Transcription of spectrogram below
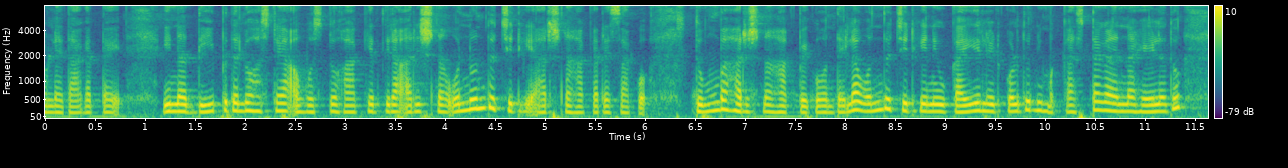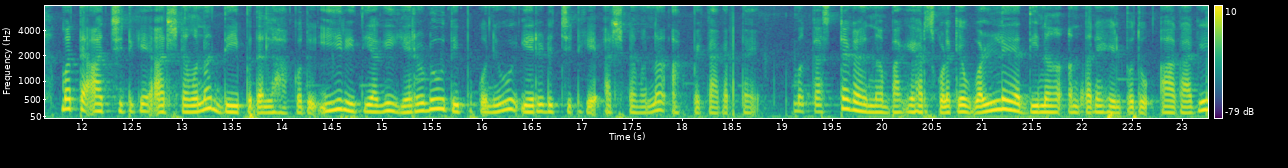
ಒಳ್ಳೆಯದಾಗತ್ತೆ ಇನ್ನು ದೀಪದಲ್ಲೂ ಅಷ್ಟೇ ಆ ವಸ್ತು ಹಾಕಿರ್ತೀರ? ಅರಿಶಿನ ಒಂದೊಂದು ಚಿಟಿಕೆ ಅರಿಶಿನ ಹಾಕಿದ್ರೆ ಸಾಕು. ತುಂಬ ಅರಿಶಿನ ಹಾಕಬೇಕು ಅಂತೆಲ್ಲ ಒಂದು ಚಿಟಿಕೆ ನೀವು ಕೈಯಲ್ಲಿ ಇಟ್ಕೊಳ್ಳೋದು ನಿಮ್ಮ ಕಷ್ಟಗಳನ್ನು ಹೇಳೋದು ಮತ್ತು ಆ ಚಿಟಿಕೆ ಅರಿಶಿನವನ್ನು ದೀಪದಲ್ಲಿ ಹಾಕೋದು. ಈ ರೀತಿಯಾಗಿ ಎರಡೂ ದೀಪಕ್ಕೂ ನೀವು ಎರಡು ಚಿಟಿಕೆ ಅರಿಶಿನವನ್ನು ಹಾಕಬೇಕಾಗತ್ತೆ. ನಿಮ್ಮ ಕಷ್ಟಗಳನ್ನು ಬಗೆಹರಿಸ್ಕೊಳ್ಳೋಕ್ಕೆ ಒಳ್ಳೆಯ ದಿನ ಅಂತಲೇ ಹೇಳ್ಬೋದು. ಹಾಗಾಗಿ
